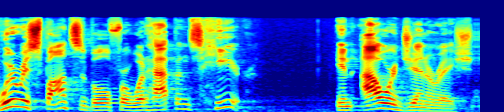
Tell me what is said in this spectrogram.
We're responsible for what happens here in our generation.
